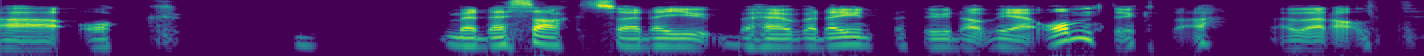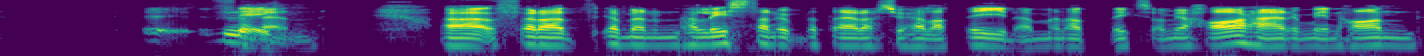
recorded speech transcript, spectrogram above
Uh, och med det sagt så det ju, behöver det ju inte betyda att vi är omtyckta överallt. Eh, För, Nej. den. Uh, för att jag menar, den här listan uppdateras ju hela tiden. Men att liksom, jag har här i min hand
